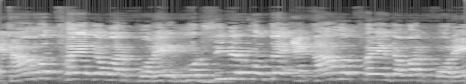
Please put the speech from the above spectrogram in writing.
একামত হয়ে যাওয়ার পরে মসজিদের মধ্যে একামত হয়ে যাওয়ার পরে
